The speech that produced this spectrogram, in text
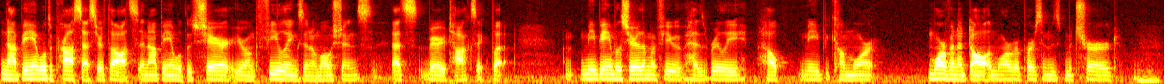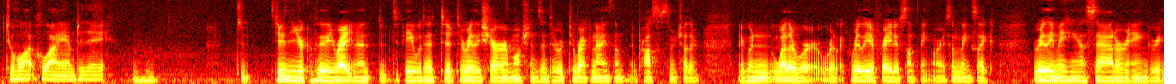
not being able to process your thoughts and not being able to share your own feelings and emotions, that's very toxic. But me being able to share them with you has really helped me become more more of an adult and more of a person who's matured mm-hmm. to who I, who I am today. Mm-hmm. You're completely right. You know, to, to be able to, to, to, really share our emotions and to, to recognize them and process them each other. Like when whether we're we're like really afraid of something or something's like really making us sad or angry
